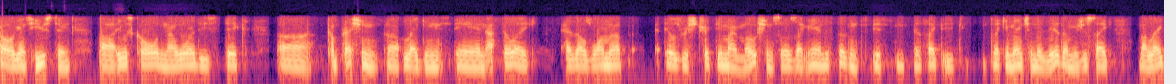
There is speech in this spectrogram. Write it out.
oh, against Houston. Uh, it was cold, and I wore these thick uh, compression uh, leggings, and I feel like as I was warming up, it was restricting my motion. So I was like, man, this doesn't. It's, it's like like you mentioned, the rhythm is just like my leg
